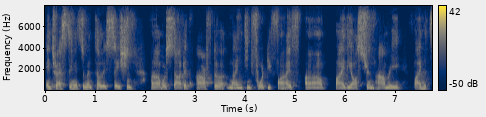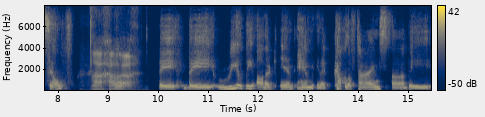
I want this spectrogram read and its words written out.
interesting instrumentalization uh, was started after 1945 uh, by the Austrian army by itself. Aha. Uh, they they really honored him, him in a couple of times. Uh, they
